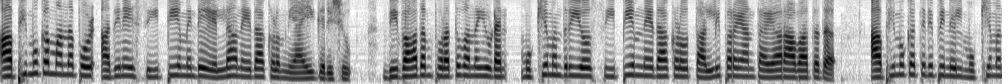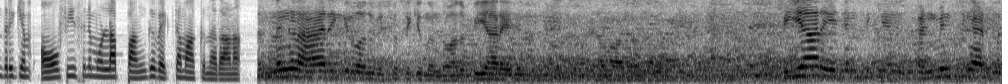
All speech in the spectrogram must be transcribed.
അഭിമുഖം വന്നപ്പോൾ അതിനെ സി പി എമ്മിന്റെ എല്ലാ നേതാക്കളും ന്യായീകരിച്ചു. വിവാദം പുറത്തുവന്നയുടൻ മുഖ്യമന്ത്രിയോ സി പി എം നേതാക്കളോ തള്ളിപ്പറയാൻ തയ്യാറാവാത്തത് അഭിമുഖത്തിന് പിന്നിൽ മുഖ്യമന്ത്രിക്കും ഓഫീസിനുമുള്ള പങ്ക് വ്യക്തമാക്കുന്നതാണ്. നിങ്ങൾ ആരെങ്കിലും അത് വിശ്വസിക്കുന്നുണ്ടോ? അത് P R agency P R ഏജൻസിക്ക് കൺവിൻസിംഗ് ആയിട്ടുള്ള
